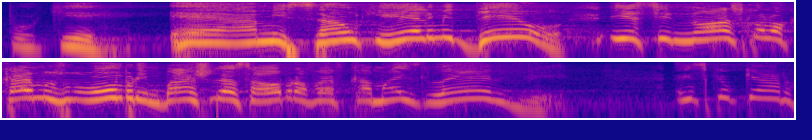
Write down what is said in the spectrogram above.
Porque é a missão que ele me deu. E se nós colocarmos o ombro embaixo dessa obra, vai ficar mais leve. É isso que eu quero.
